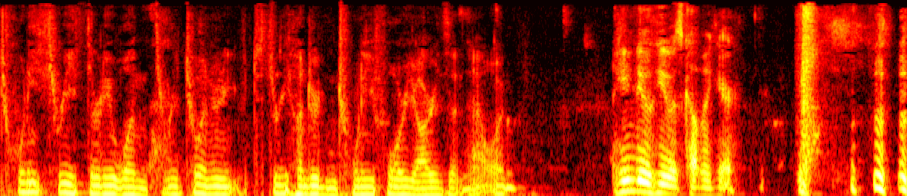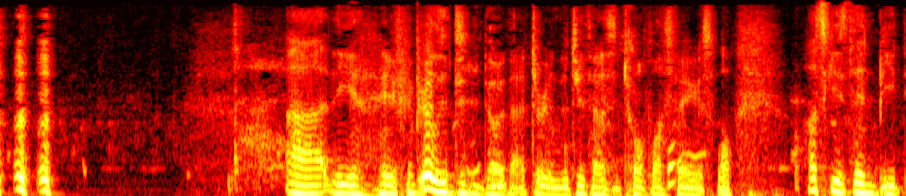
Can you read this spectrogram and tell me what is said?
23 31 320 324 yards in that one. he knew he was coming here. Uh, the I really didn't know that during the 2012 Las Vegas Bowl. Huskies then beat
